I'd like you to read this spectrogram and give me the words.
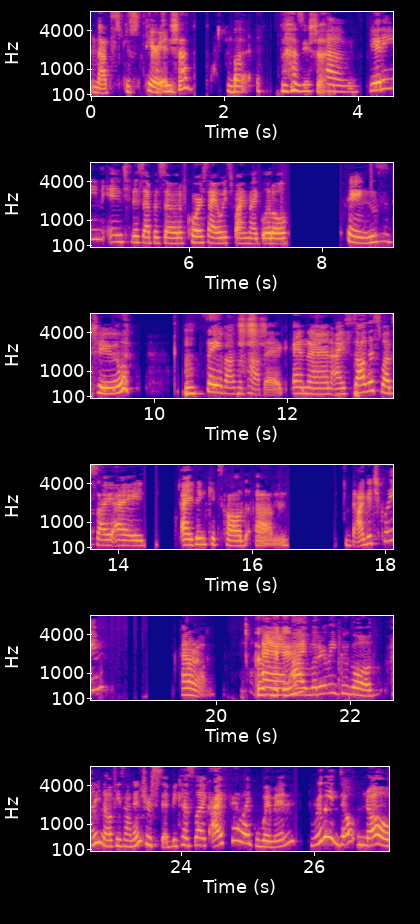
And that's just As you period. should. But As you should. um getting into this episode, of course I always find like little things to Mm. say about the topic. And then I saw this website. I I think it's called um baggage claim. I don't know. Okay. And I literally Googled, how do you know if he's not interested? Because, like, I feel like women really don't know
